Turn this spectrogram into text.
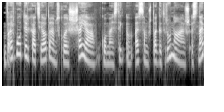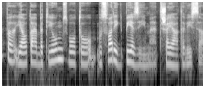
Varbūt ir kāds jautājums, ko es šajā, ko mēs tik, esam tagad runājuši, es nepajautāju, bet jums būtu svarīgi piezīmēt šajā te visā.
